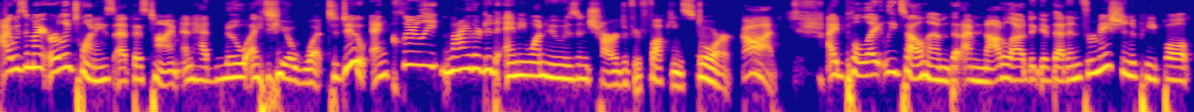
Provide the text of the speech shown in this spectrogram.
I was in my early 20s at this time and had no idea what to do. And clearly, neither did anyone who was in charge of your fucking store. God. I'd politely tell him that I'm not allowed to give that information to people.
